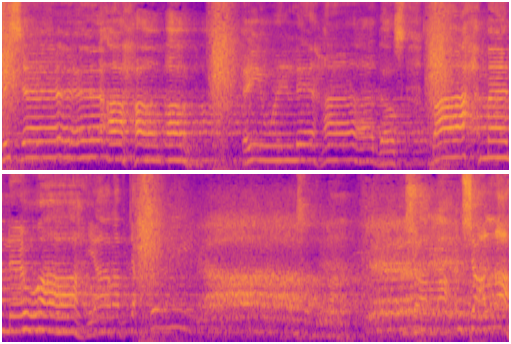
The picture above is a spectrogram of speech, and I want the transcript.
وبمجلسه احضر أي ولهذا اصبح منواه يا رب تحشرني إن شاء الله إن شاء الله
